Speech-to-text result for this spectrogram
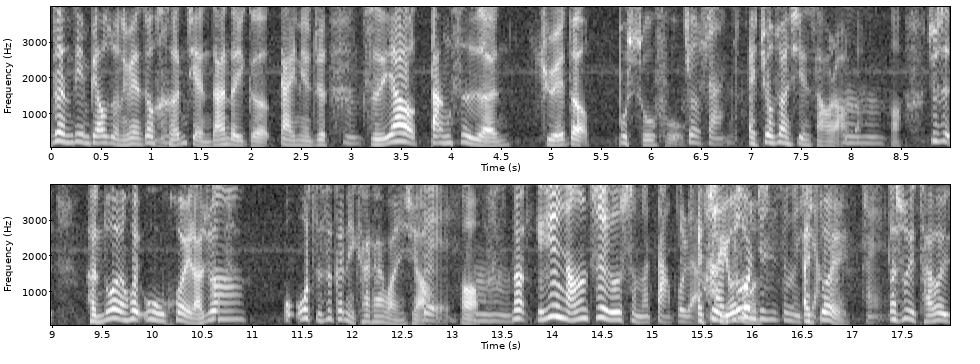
认定标准里面，就很简单的一个概念，就是只要当事人觉得不舒服，就算了。哎，就算性骚扰了。哦，就是很多人会误会了，就说。我我只是跟你开开玩笑，对哦，那有些人想说这有什么大不了？哎，对，很多人就是这么想，对，那所以才会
